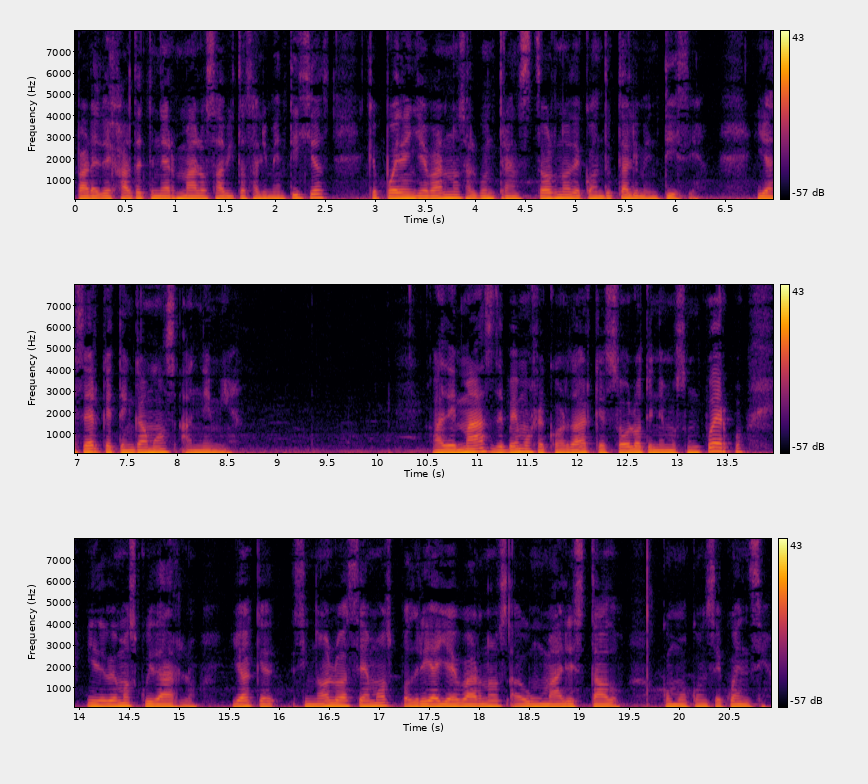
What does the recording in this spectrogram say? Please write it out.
para dejar de tener malos hábitos alimenticios que pueden llevarnos a algún trastorno de conducta alimenticia y hacer que tengamos anemia. Además, debemos recordar que solo tenemos un cuerpo y debemos cuidarlo, ya que si no lo hacemos podría llevarnos a un mal estado como consecuencia,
